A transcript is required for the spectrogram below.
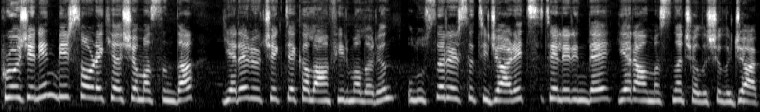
Projenin bir sonraki aşamasında yerel ölçekte kalan firmaların uluslararası ticaret sitelerinde yer almasına çalışılacak.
